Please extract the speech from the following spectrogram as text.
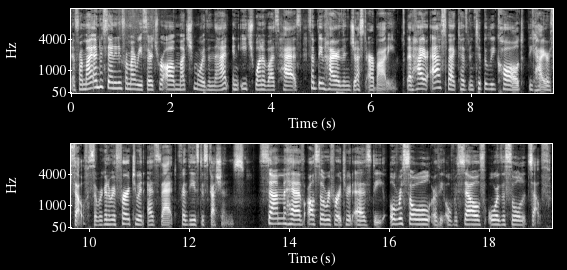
Now, from my understanding and from my research, we're all much more than that, and each one of us has something higher than just our body. That higher aspect has been typically called the higher self. So we're going to refer to it as that for these discussions. Some have also referred to it as the oversoul or the overself or the soul itself.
